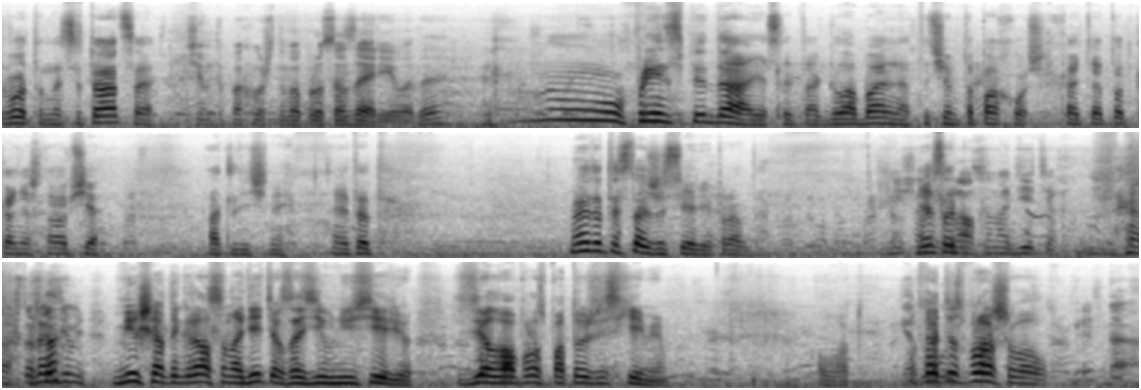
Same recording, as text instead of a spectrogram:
вот она ситуация. Чем-то похож на вопрос Азарьева, да? Ну, в принципе, да, если так глобально, то чем-то похож. Хотя тот, конечно, вообще отличный. Этот, ну, этот из той же серии, правда. Миша Если- отыгрался на детях. За зим- Миша отыгрался на детях за зимнюю серию. Сделал вопрос по той же схеме. Вот. Я Вот как думаю- спрашивал, Да.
